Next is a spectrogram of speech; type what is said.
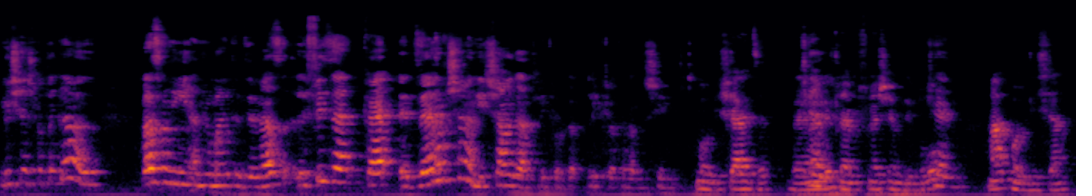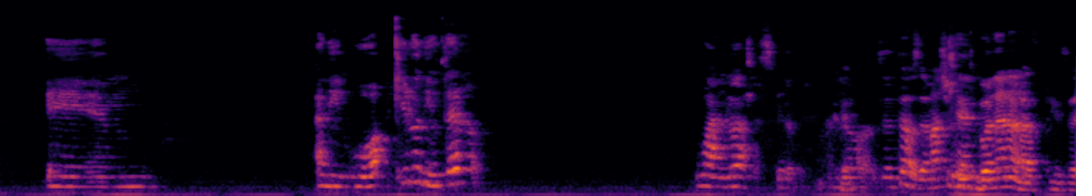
מי שיש לו את הגל. ואז אני, אני אומרת את זה, ואז לפי זה, את זה למשל אני ישר יודעת לקלוט, לקלוט על אנשים. מרגישה את זה, באנרגיה שלהם לפני שהם דיברו? כן. מה את מרגישה? אמ, אני רואה, כאילו אני יותר... וואי, אני לא יודעת להסביר את זה. כן. לא, זה טוב, זה משהו כן. להתבונן עליו, כי זה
